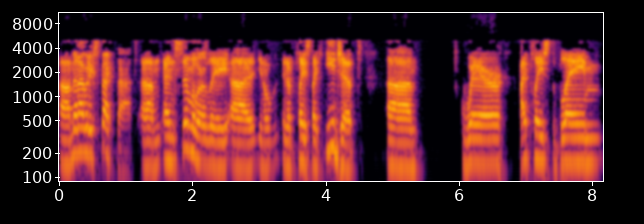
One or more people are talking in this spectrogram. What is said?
Um, and I would expect that. Um, and similarly, uh, you know, in a place like Egypt, um, where I place the blame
